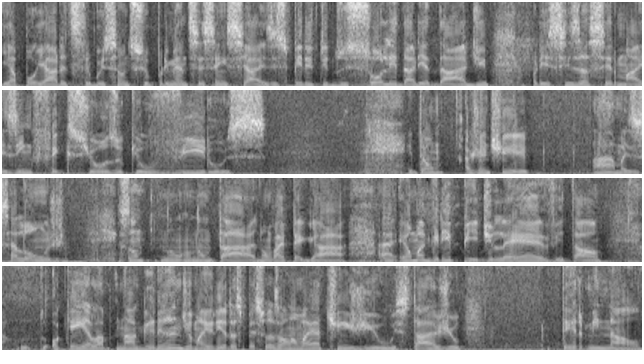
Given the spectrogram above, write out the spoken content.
e apoiar a distribuição de suprimentos essenciais. Espírito de solidariedade precisa ser mais infeccioso que o vírus. Então, a gente ah, mas isso é longe. Isso não, não, não tá, não vai pegar. Ah, é uma gripe de leve e tal. Ok, ela, na grande maioria das pessoas, ela não vai atingir o estágio terminal,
